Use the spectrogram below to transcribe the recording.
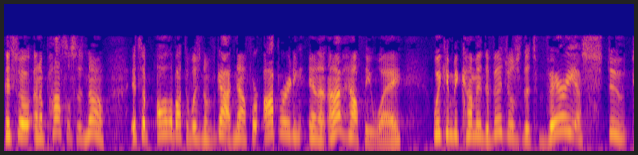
And so an apostle says, no, it's all about the wisdom of God. Now, if we're operating in an unhealthy way, we can become individuals that's very astute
